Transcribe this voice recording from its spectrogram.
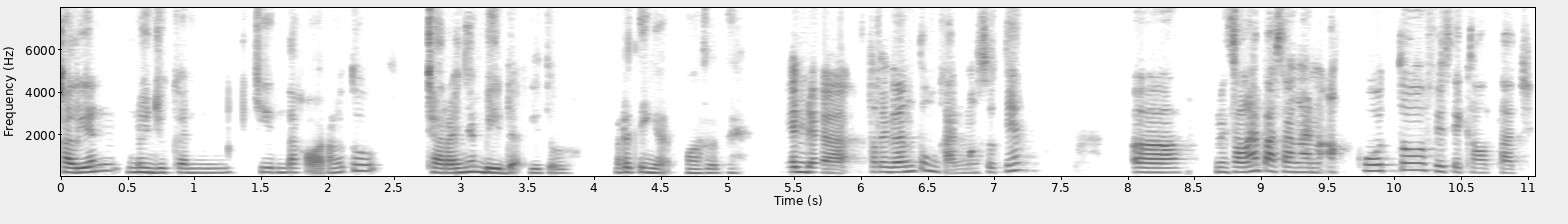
kalian menunjukkan cinta ke orang tuh caranya beda gitu loh. Ngerti nggak maksudnya? Beda, tergantung kan. Maksudnya, uh, misalnya pasangan aku tuh physical touch.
